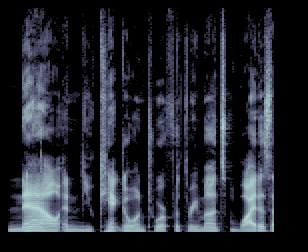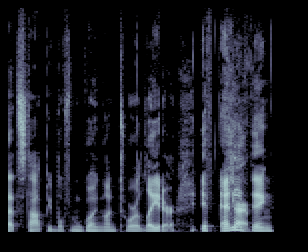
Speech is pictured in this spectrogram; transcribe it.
now and you can't go on tour for three months, why does that stop people from going on tour later? If anything,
